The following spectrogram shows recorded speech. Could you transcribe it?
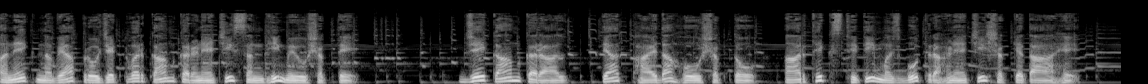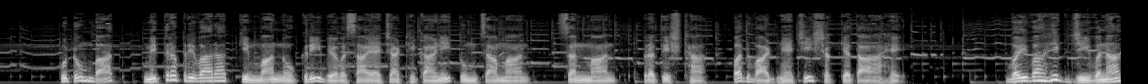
अनेक नव्या प्रोजेक्टवर काम करण्याची संधी मिळू शकते. जे काम कराल त्यात फायदा होऊ शकतो आर्थिक स्थिती मजबूत राहण्याची शक्यता आहे. कुटुंबात मित्रपरिवारात किंवा नोकरी व्यवसायाच्या ठिकाणी तुमचा मान सन्मान प्रतिष्ठा पद वाढण्याची शक्यता आहे. वैवाहिक जीवनात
